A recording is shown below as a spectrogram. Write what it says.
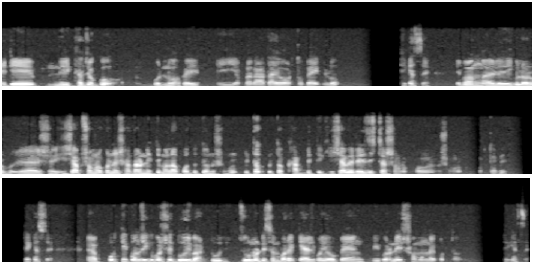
এটি নিরীক্ষাযোগ্য গণ্য হবে এই- আপনার আদায় অর্থ ব্যয়গুলো। ঠিক আছে? এবং এগুলোর হিসাব সংরক্ষণের সাধারণ নীতিমালা পদ্ধতি অনুসরণ পৃথক পৃথক খাতভিত্তিক হিসাবের রেজিস্টার সংরক্ষণ করতে হবে। ঠিক আছে? প্রতি পঞ্জিকা বর্ষে দুইবার জুন ও ডিসেম্বরে ক্যাশ বই ও ব্যাংক বিবরণীর সমন্বয় করতে হবে। ঠিক আছে?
